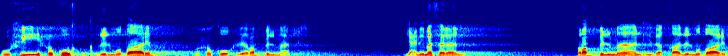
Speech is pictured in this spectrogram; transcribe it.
وفي حقوق للمضارب وحقوق لرب المال. يعني مثلا رب المال إذا قال للمضارب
